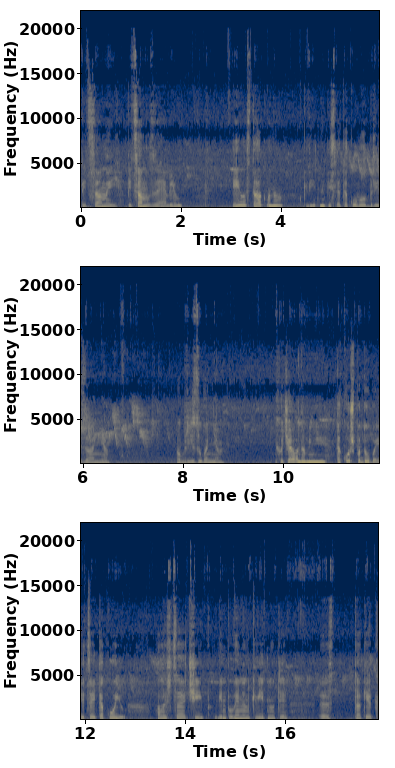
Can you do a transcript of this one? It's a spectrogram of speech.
під, самий, під саму землю. І ось так вона квітне після такого обрізання, обрізування. Хоча вона мені також подобається і такою, але ж це чіп, він повинен квітнути е, так, як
